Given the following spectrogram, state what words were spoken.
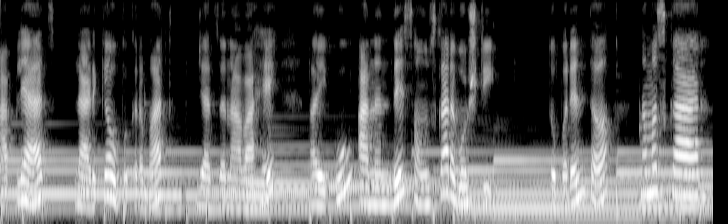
आपल्याच लाडक्या उपक्रमात ज्याचं नाव आहे ऐकू आनंदे संस्कार गोष्टी. तोपर्यंत नमस्कार.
